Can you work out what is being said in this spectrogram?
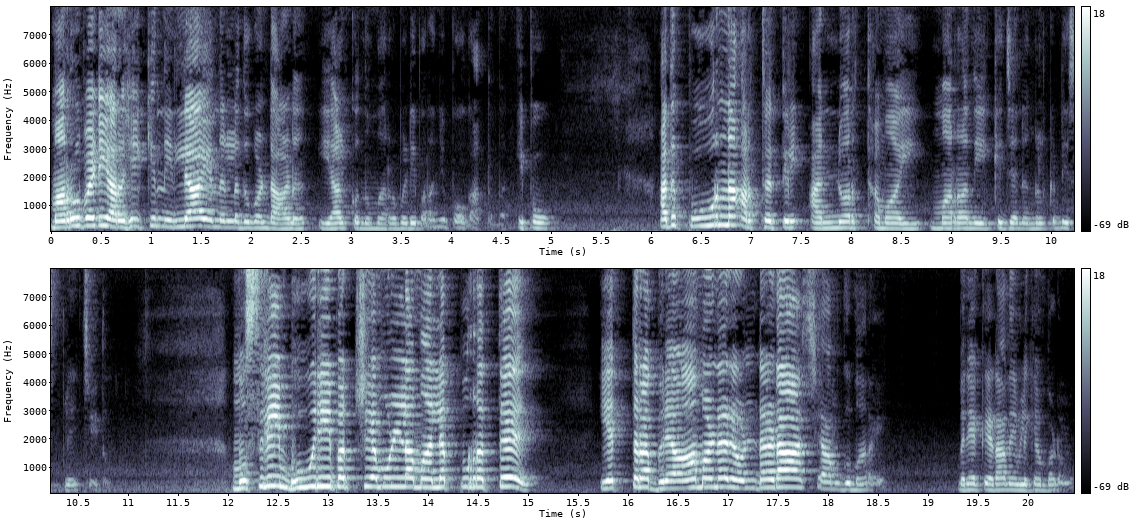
മറുപടി അർഹിക്കുന്നില്ല എന്നുള്ളത് കൊണ്ടാണ് ഇയാൾക്കൊന്നും മറുപടി പറഞ്ഞു പോകാത്തത്. ഇപ്പോ അത് പൂർണ അർത്ഥത്തിൽ അന്വർത്ഥമായി മറനീക്കി ജനങ്ങൾക്ക് ഡിസ്പ്ലേ ചെയ്തു. മുസ്ലിം ഭൂരിപക്ഷമുള്ള മലപ്പുറത്ത് എത്ര ബ്രാഹ്മണരുണ്ടടാ ശ്യാംകുമാറെ? ഇവരെയൊക്കെ എടാന്നേ വിളിക്കാൻ പാടുള്ളൂ.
